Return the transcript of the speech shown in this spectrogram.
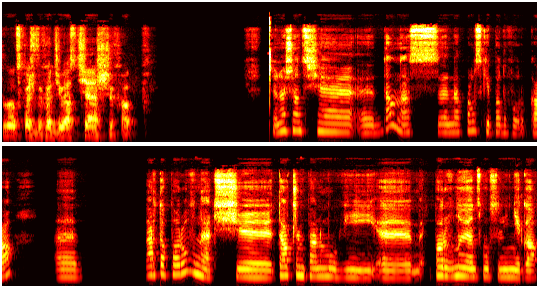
ludzkość wychodziła z cięższych chorób. Przenosząc się do nas na polskie podwórko, Warto porównać e, to, o czym Pan mówi, e, porównując Mussoliniego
